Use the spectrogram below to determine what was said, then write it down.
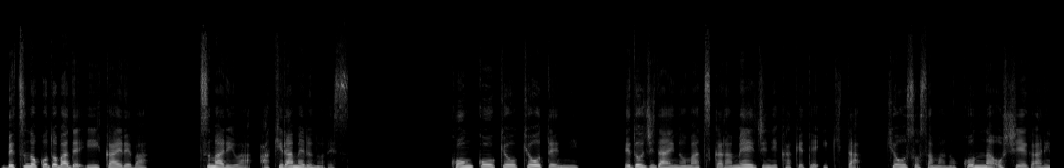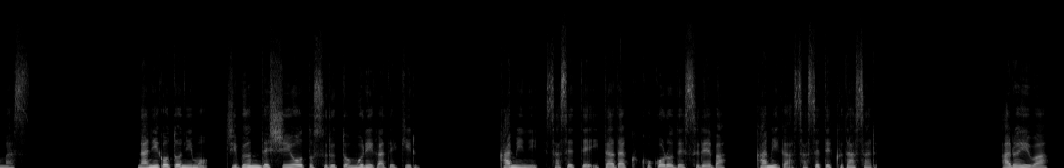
別の言葉で言い換えればつまりは諦めるのです。金光教経典に江戸時代の末から明治にかけて生きた教祖様のこんな教えがあります。何事にも自分でしようとすると無理ができる。神にさせていただく心ですれば神がさせてくださる。あるいは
